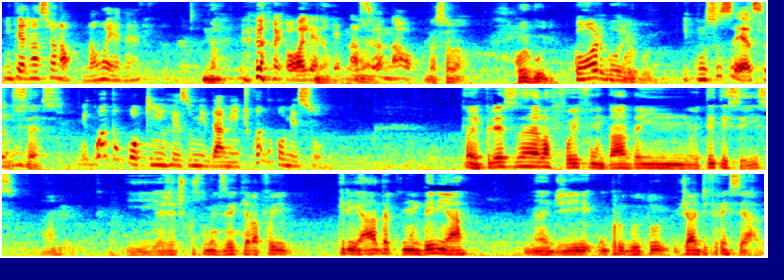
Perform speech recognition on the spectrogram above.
internacional. Não é, né? Não. Olha, não, é nacional. É. Nacional. Com orgulho. Com orgulho. Com orgulho. E com sucesso, né? Sucesso. Me conta um pouquinho, resumidamente, quando começou? Então, a empresa ela foi fundada em 86 né? e a gente costuma dizer que ela foi criada com um DNA né, de um produto já diferenciado.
